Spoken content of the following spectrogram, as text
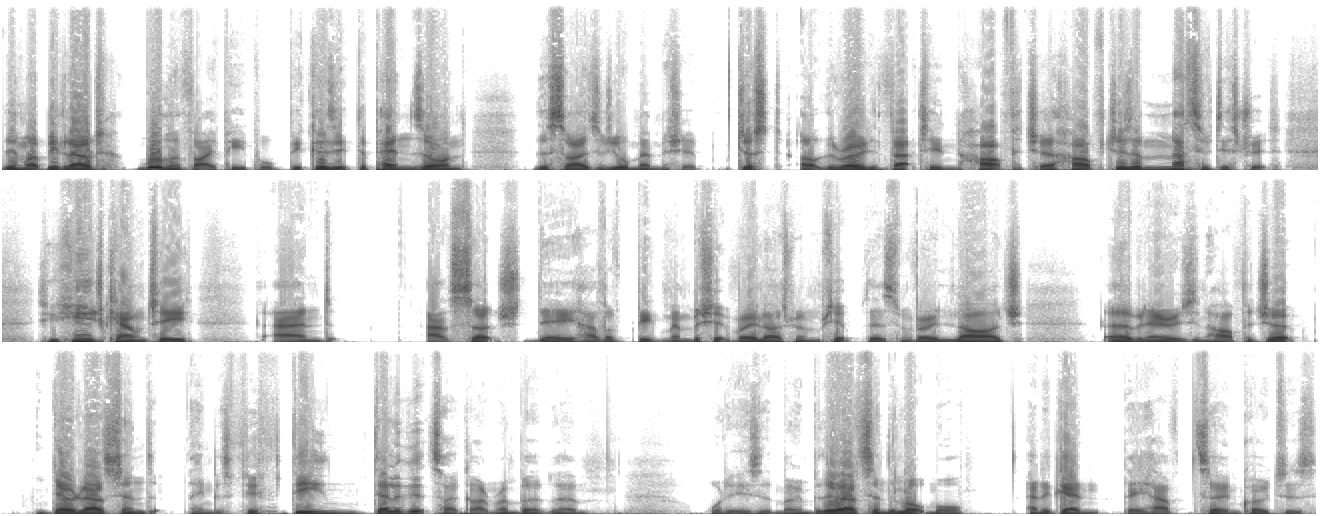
there might be allowed more than five people because it depends on the size of your membership. Just up the road, in fact, in Hertfordshire, Hertfordshire is a massive district. It's a huge county, and as such, they have a big membership, very large membership. There's some very large urban areas in Hertfordshire. They're allowed to send, I think it's 15 delegates. I can't remember um, what it is at the moment, but they're allowed to send a lot more. And again, they have certain quotas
